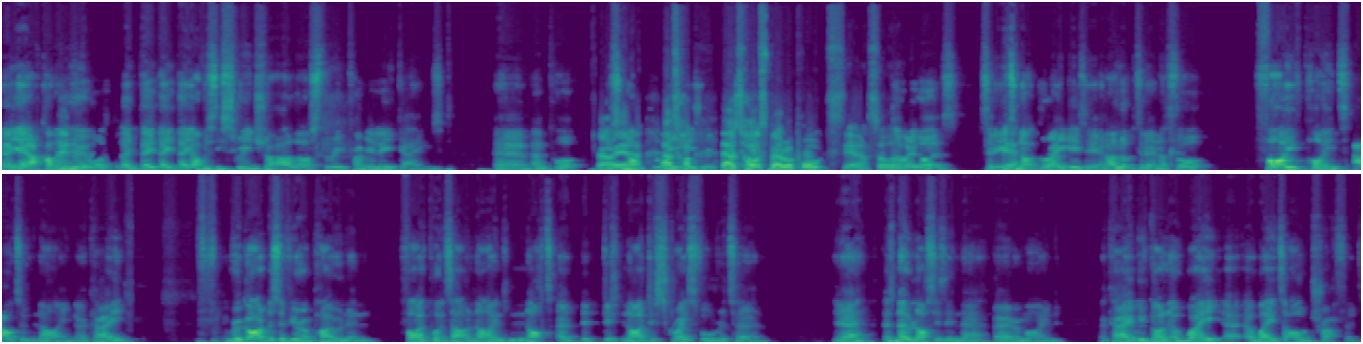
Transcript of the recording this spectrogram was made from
Uh, yeah, I can't remember who it was, but they, they, they, they obviously screenshot our last three Premier League games um, and put. Oh yeah, that was hot, that was Hotspur reports. Yeah, I saw that. that what it was? So it's yeah. not great, is it? And I looked at it and I thought, five points out of nine. Okay, F- regardless of your opponent, five points out of nine is not a, a not a disgraceful return. Yeah, there's no losses in there. Bear in mind. Okay, we've gone away uh, away to Old Trafford,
